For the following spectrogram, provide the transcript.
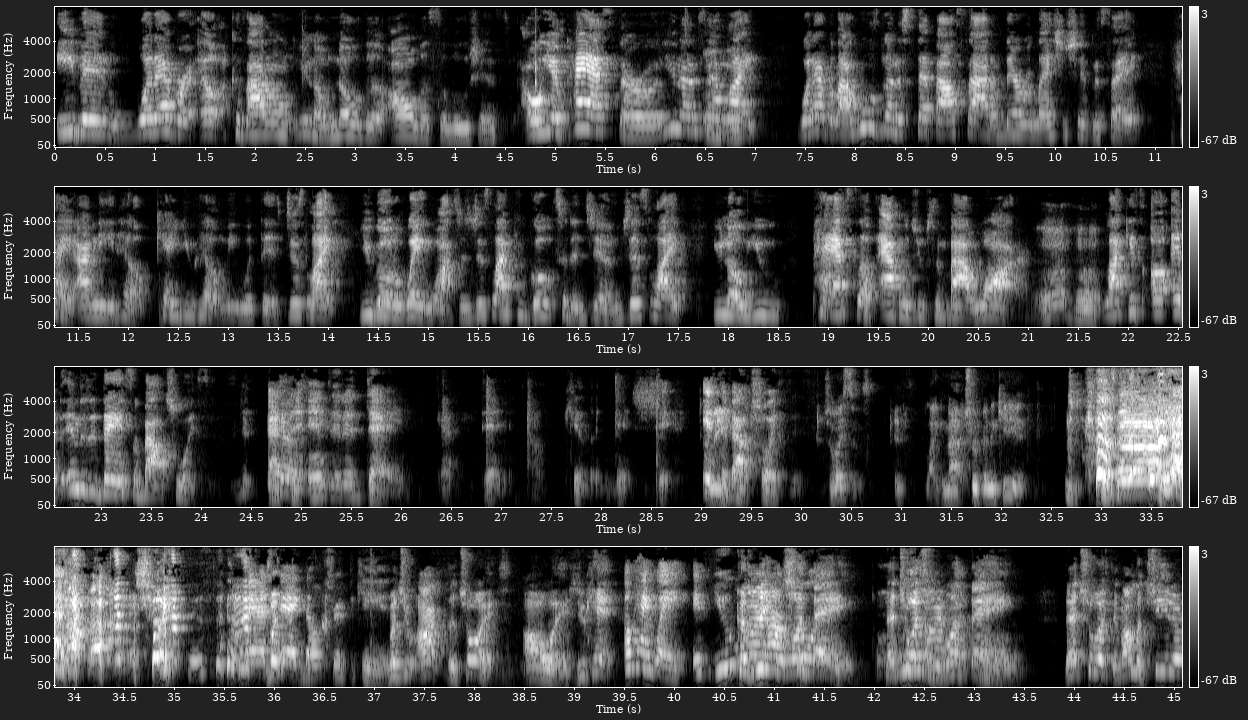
even whatever else, because I don't, you know, know the all the solutions. Or your pastor, or you know what I'm saying, Mhm. like whatever. Like, who's gonna step outside of their relationship and say, "Hey, I need help. Can you help me with this?" Just like you go to Weight Watchers, just like you go to the gym, just like you know you pass up apple juice and buy water. Mhm. Like it's all at the end of the day, it's about choices. At Yes. the end of the day, God damn it, I'm killing this shit. I It's mean- about choices. Choices. It's like not tripping a kid. choices. Hashtag don't trip the kids. but you aren't the choice always. You can't okay, wait. If you because we aren't are the one choice- thing. That choice is aren't one thing. That choice. If I'm a cheater,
